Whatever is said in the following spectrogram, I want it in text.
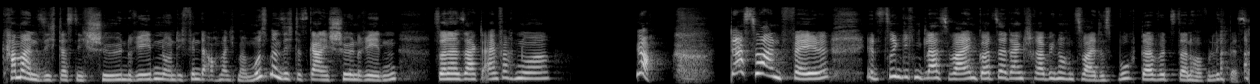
kann man sich das nicht schön reden und ich finde auch manchmal muss man sich das gar nicht schön reden, sondern sagt einfach nur, ja, das war ein Fail. Jetzt trinke ich ein Glas Wein. Gott sei Dank schreibe ich noch ein zweites Buch. Da wird's dann hoffentlich besser.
